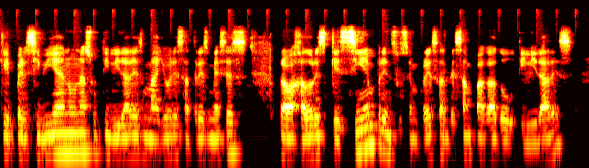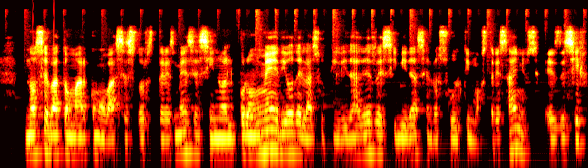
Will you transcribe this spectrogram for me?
que percibían unas utilidades mayores a tres meses, trabajadores que siempre en sus empresas les han pagado utilidades, no se va a tomar como base estos tres meses, sino el promedio de las utilidades recibidas en los últimos tres años. Es decir,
